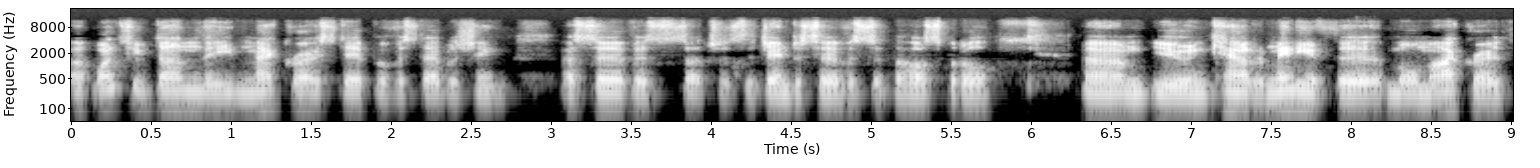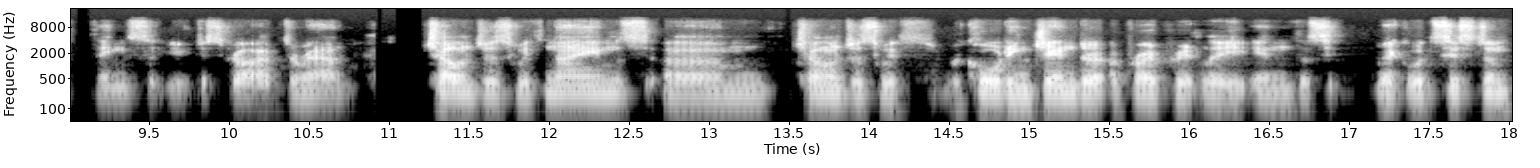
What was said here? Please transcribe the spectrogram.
uh, once you've done the macro step of establishing a service such as the gender service at the hospital, um, you encounter many of the more micro things that you've described around challenges with names, um, challenges with recording gender appropriately in the record system,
